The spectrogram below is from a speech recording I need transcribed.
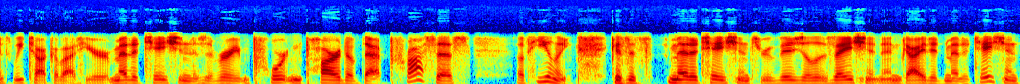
as we talk about here, meditation is a very important part of that process of healing because it's meditation through visualization and guided meditation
